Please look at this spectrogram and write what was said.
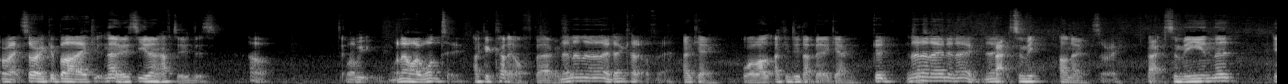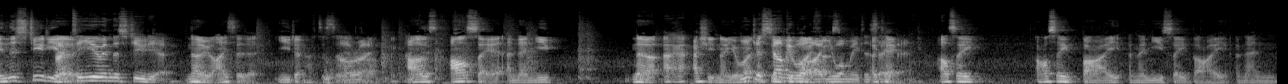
All right, sorry, goodbye. no? It's, you don't have to. It's, Oh, well, we, well now I want to. I could cut it off there. No, no, no, no, don't cut it off there. Okay. Well, I'll, I can do that bit again. Good. No, no, no, no, no, no. Back to me. Oh no. Sorry. Back to me in the in the studio. Back to you in the studio. No, I said it. You don't have to say All it. right. Okay. I'll I'll say it, and then you. No, I, actually, no. You're right. You right. just Let's tell me what goodbye you want me to say Okay. then. I'll say, I'll say bye, and then you say bye, and then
